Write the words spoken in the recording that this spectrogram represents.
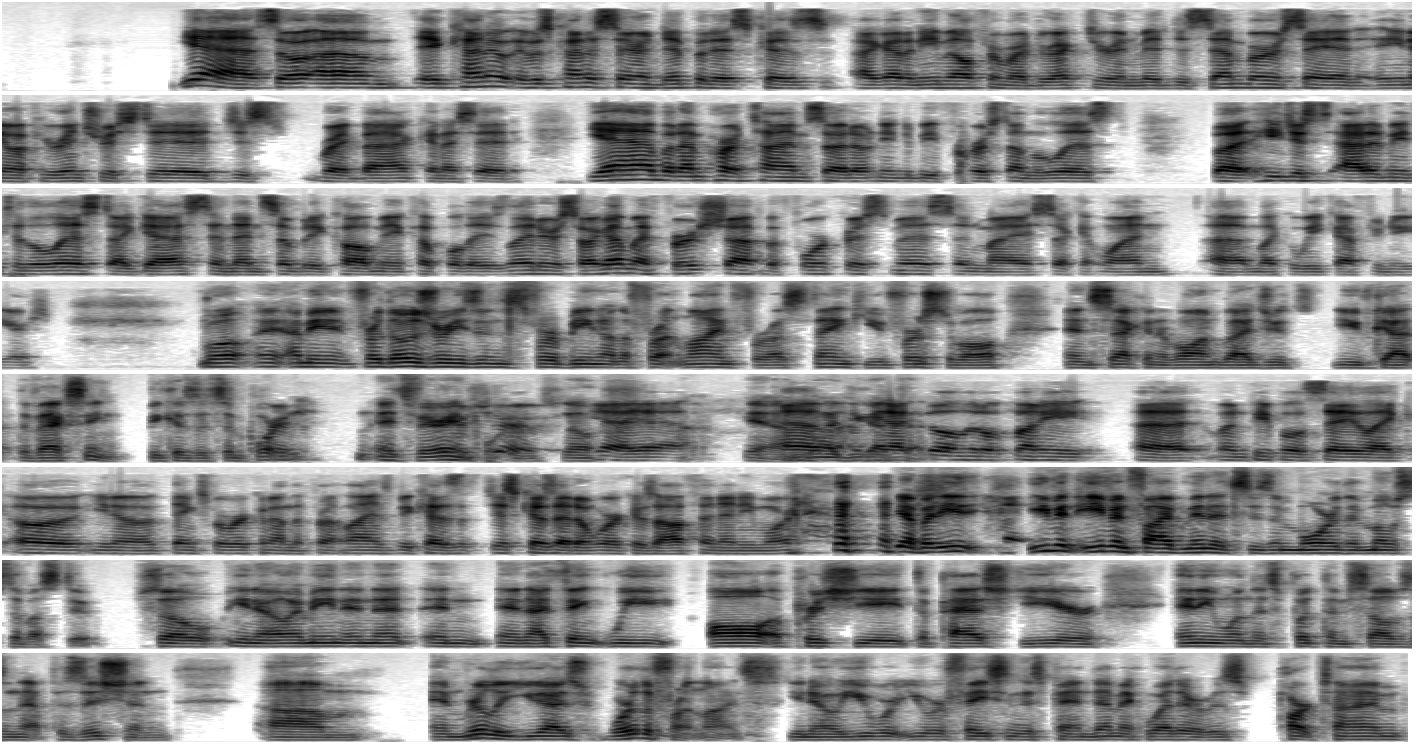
Yeah, so um, it kind of it was kind of serendipitous because I got an email from our director in mid December saying, you know, if you're interested, just write back. And I said, yeah, but I'm part time, so I don't need to be first on the list. But he just added me to the list, I guess, and then somebody called me a couple days later. So I got my first shot before Christmas and my second one um, like a week after New Year's. Well, I mean, for those reasons, for being on the front line for us, thank you, first of all. And second of all, I'm glad you, you've got the vaccine because it's important. It's very important. Sure. So, yeah, yeah. Yeah. Um, I, mean, I feel a little funny uh, when people say, like, oh, you know, thanks for working on the front lines because just because I don't work as often anymore. yeah. But even, even five minutes isn't more than most of us do. So, you know, I mean, and that, and, and I think we all appreciate the past year, anyone that's put themselves in that position. Um, and really you guys were the front lines. You know you were you were facing this pandemic whether it was part-time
